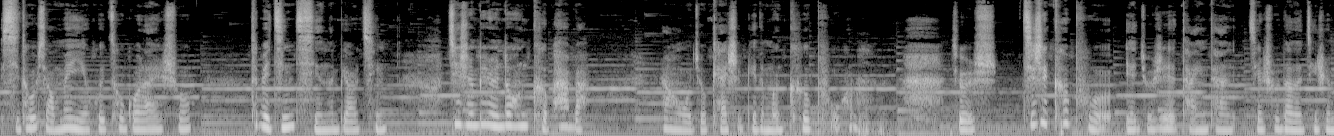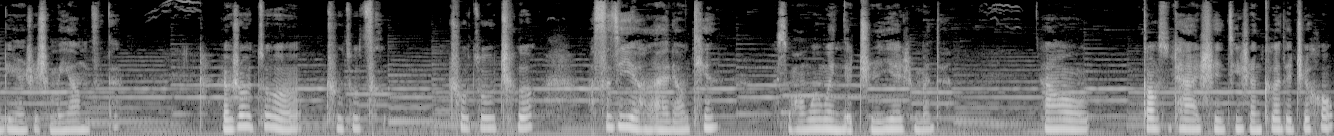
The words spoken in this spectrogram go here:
洗头小妹也会凑过来说，特别惊奇的表情，精神病人都很可怕吧？然后我就开始给他们科普，就是其实科普也就是谈一谈接触到的精神病人是什么样子的。有时候坐出租车。出租车司机也很爱聊天，喜欢问问你的职业什么的。然后告诉他是精神科的之后，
